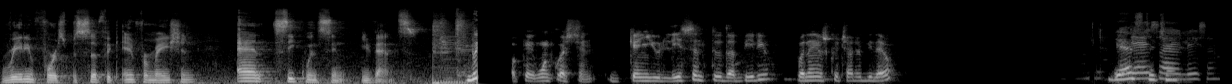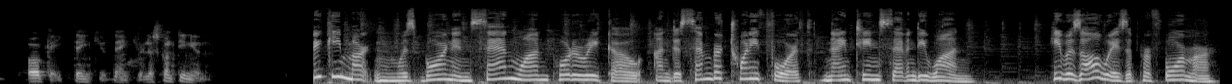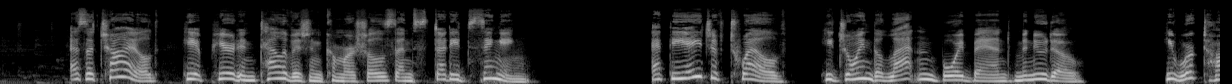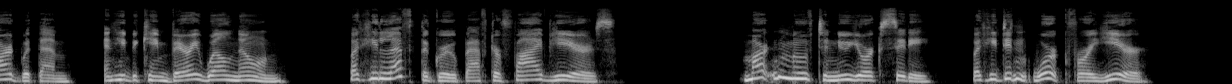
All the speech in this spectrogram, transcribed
reading for specific information, and sequencing events. Okay, one question. Can you listen to the video? ¿Pueden escuchar el video? Yes, Yes, I listen. Okay, thank you, thank you. Let's continue. Ricky Martin was born in San Juan, Puerto Rico on December 24, 1971. He was always a performer. As a child, he appeared in television commercials and studied singing. At the age of 12, he joined the Latin boy band Menudo. He worked hard with them, and he became very well known. But he left the group after five years. Martin moved to New York City, but he didn't work for a year.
